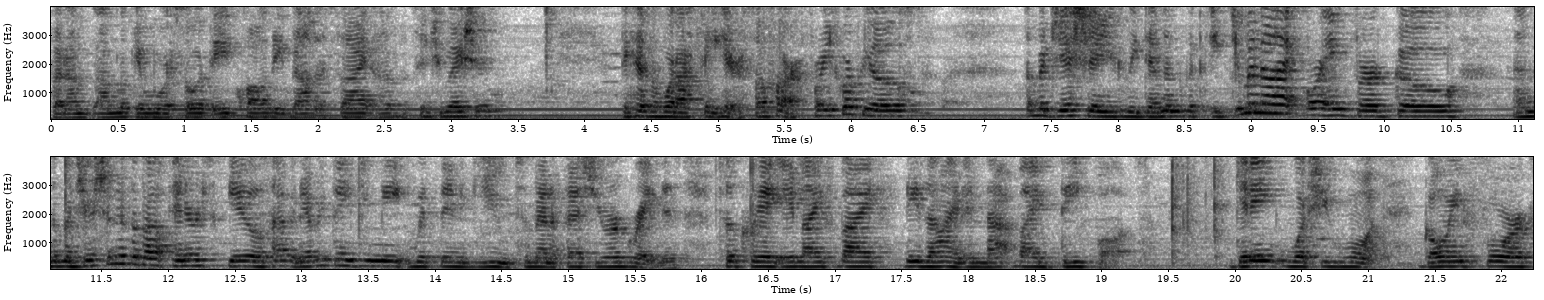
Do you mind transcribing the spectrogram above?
But I'm, I'm looking more so at the equality balance side of the situation because of what I see here so far. For you Scorpios, the Magician, you could be dealing with a Gemini or a Virgo. And the Magician is about inner skills, having everything you need within you to manifest your greatness, to create a life by design and not by default. Getting what you want, going for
